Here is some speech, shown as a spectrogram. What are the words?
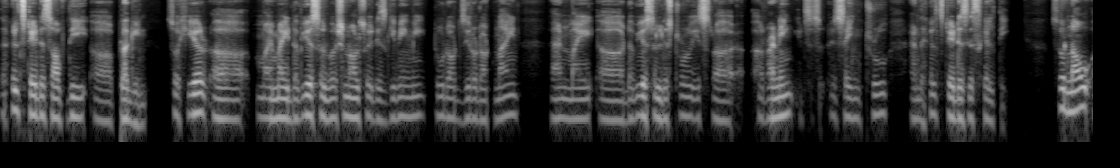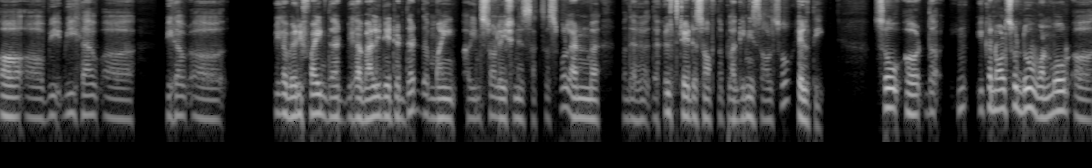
the health status of the uh, plugin. So here uh, my, my wsl version also it is giving me 2.0.9 and my wsl distro is running. It's, it's saying true and the health status is healthy. So now we, we have we have we have verified that we have validated that the my installation is successful and the, the health status of the plugin is also healthy so uh, the you can also do one more uh,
